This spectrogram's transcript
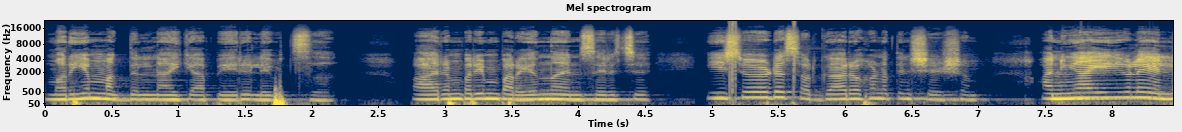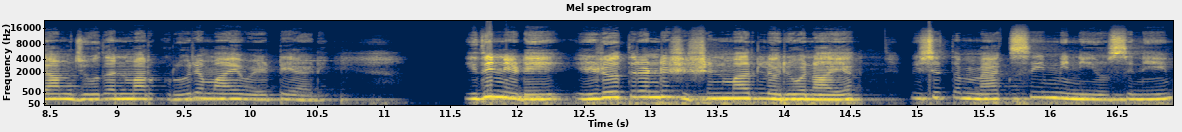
മറിയം മഗ്ദലനായിക്ക് ആ പേര് ലഭിച്ചത്. പാരമ്പര്യം പറയുന്നതനുസരിച്ച് ഈശോയുടെ സ്വർഗാരോഹണത്തിന് ശേഷം അനുയായികളെയെല്ലാം ജൂതന്മാർ ക്രൂരമായ വേട്ടയാടി. ഇതിനിടെ എഴുപത്തിരണ്ട് ശിഷ്യന്മാരിലൊരുവനായ വിശുദ്ധ മാക്സിമിനിയൂസിനെയും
